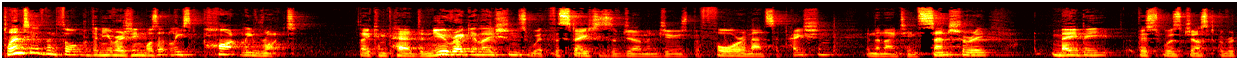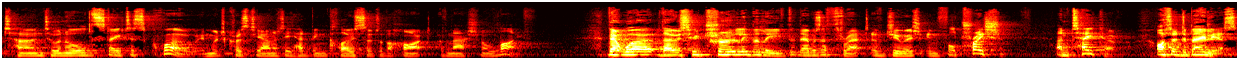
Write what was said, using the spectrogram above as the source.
Plenty of them thought that the new regime was at least partly right. They compared the new regulations with the status of German Jews before emancipation in the 19th century. Maybe this was just a return to an old status quo in which Christianity had been closer to the heart of national life. There were those who truly believed that there was a threat of Jewish infiltration and takeover. Otto Dibelius,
